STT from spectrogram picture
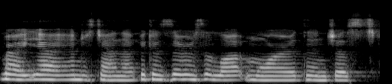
Right, yeah, I understand that because there's a lot more than just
